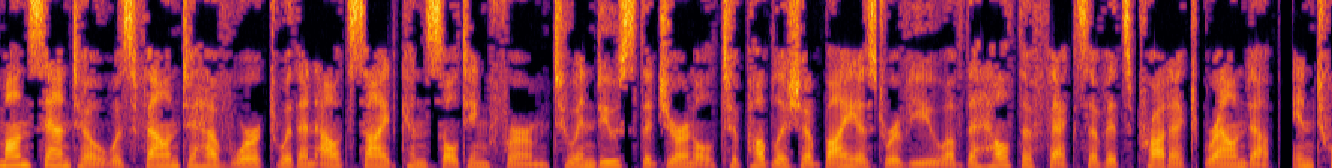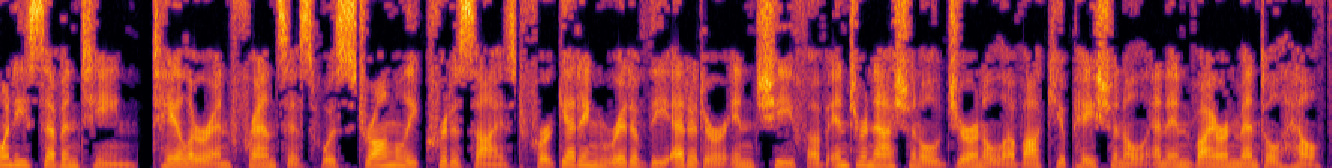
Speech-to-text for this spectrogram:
Monsanto was found to have worked with an outside consulting firm to induce the journal to publish a biased review of the health effects of its product Roundup. In 2017, Taylor and Francis was strongly criticized for getting rid of the editor-in-chief of International Journal of Occupational and Environmental Health,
